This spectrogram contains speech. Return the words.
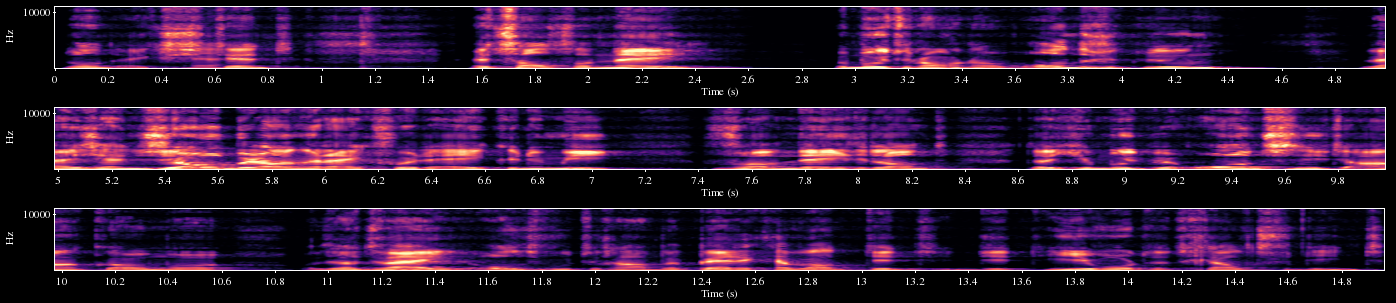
non-existent. Het valt wel mee. We moeten nog een hoop onderzoek doen. Wij zijn zo belangrijk voor de economie van Nederland dat je moet bij ons niet aankomen dat wij ons moeten gaan beperken, want dit, dit, hier wordt het geld verdiend.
